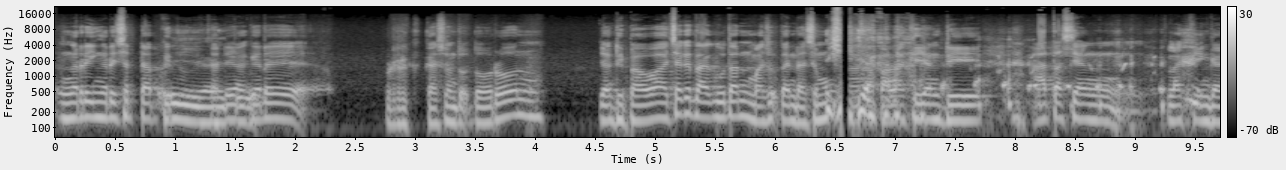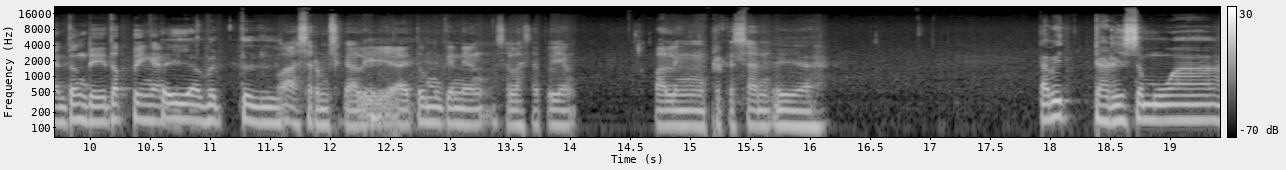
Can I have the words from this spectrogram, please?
Ngeri-ngeri sedap gitu. Iya, Jadi akhirnya bergegas untuk turun. Yang di bawah aja ketakutan masuk tenda semua, Iya. apalagi yang di atas yang lagi gantung di tebing kan. Iya betul. Wah serem sekali ya itu mungkin yang salah satu yang paling berkesan. Iya. Tapi dari semua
